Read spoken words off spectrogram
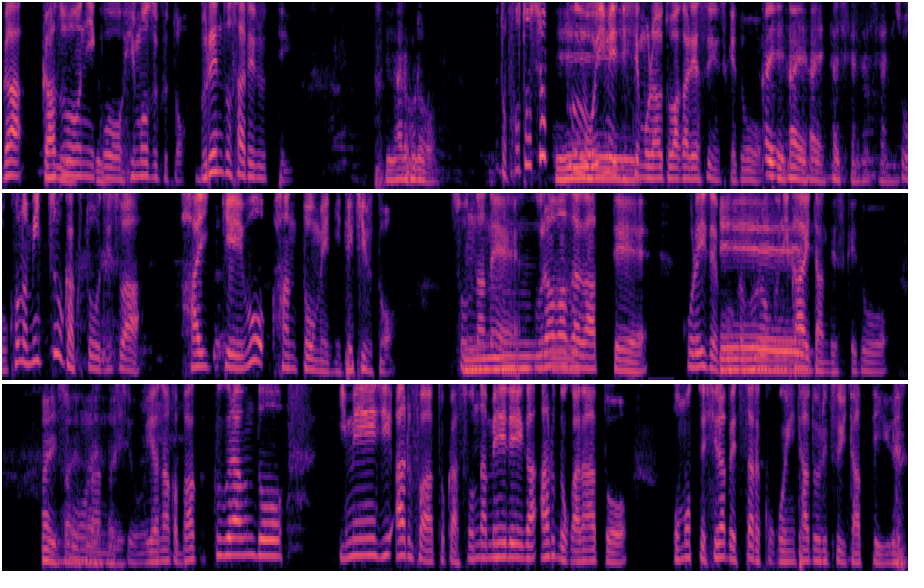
が画像にこう紐づくと、ブレンドされるっていう。なるほど。ちょっとフォトショップをイメージしてもらうと分かりやすいんですけど、はいはいはい。確かに確かに。そう、この3つを書くと、実は背景を半透明にできると。そんなね裏技があって、これ以前僕がブログに書いたんですけど、はいそう。なんですよ。いや、なんかバックグラウンドイメージアルファとか、そんな命令があるのかなと思って調べてたら、ここにたどり着いたっていう。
